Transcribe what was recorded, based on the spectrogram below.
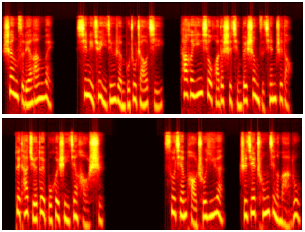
盛子莲安慰，心里却已经忍不住着急。他和殷秀华的事情被盛子谦知道，对他绝对不会是一件好事。苏浅跑出医院，直接冲进了马路，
